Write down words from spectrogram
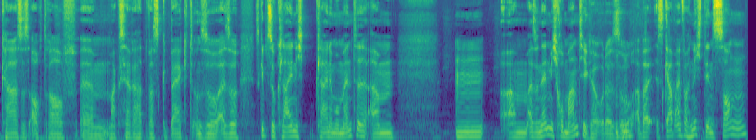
Cars ist auch drauf, ähm, Max Herre hat was gebackt und so. Also es gibt so kleine, kleine Momente. Ähm, mh, mm, ähm, also nenn mich Romantiker oder so, mhm. aber es gab einfach nicht den Song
